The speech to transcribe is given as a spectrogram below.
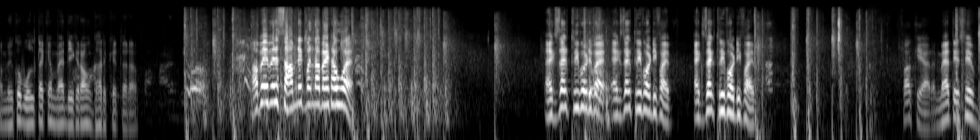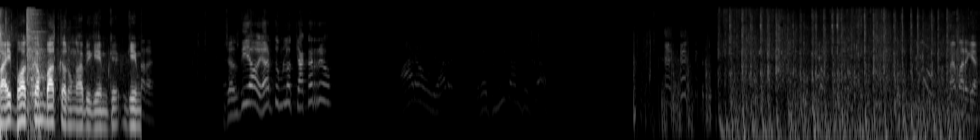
अब मेरे को बोलता कि मैं देख रहा हूँ घर के तरफ़. अबे, मेरे सामने एक बंदा बैठा हुआ है. एग्जैक्ट 345 एग्जैक्ट 345 एग्जैक्ट 345 फक यार, मैं तेरे से भाई बहुत कम बात करूँगा अभी गेम के गेम जल्दी आओ यार, तुम लोग क्या कर रहे हो मैं मर गया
